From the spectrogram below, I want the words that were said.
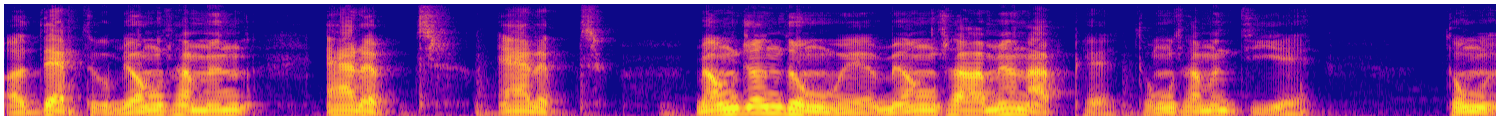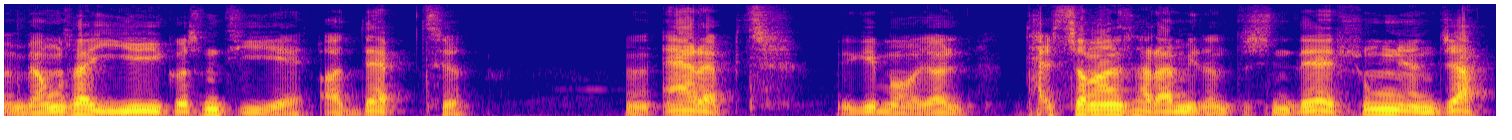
adapt 그 명사면 adapt adapt 명전 동무예요. 명사하면 앞에 동사면 뒤에 동 명사 이해의 것은 뒤에 adapt adapt 이게 뭐 열, 달성한 사람 이런 뜻인데 숙련자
